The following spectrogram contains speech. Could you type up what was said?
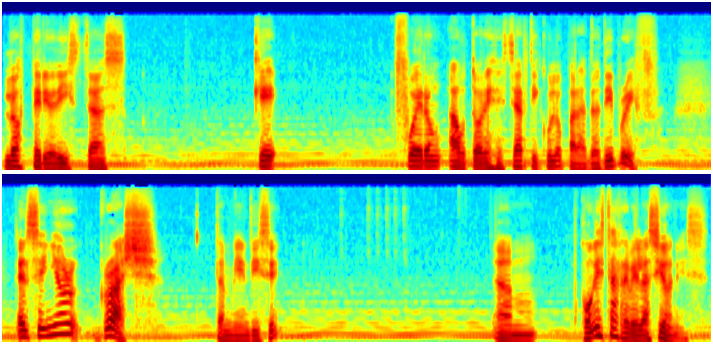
los periodistas que fueron autores de este artículo para The Debrief. El señor Grush también dice, con estas revelaciones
